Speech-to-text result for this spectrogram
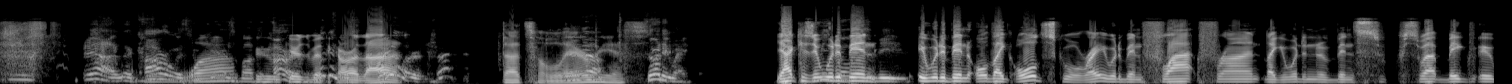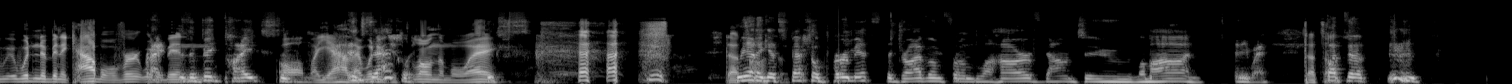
Yeah, the car was. Wow. Who cares about the who car? cares about Look the at car? That trailer and tractor. that's hilarious. So anyway, Yeah, because it would have been the- it would have been old like old school, right? It would have been flat front, like it wouldn't have been swept big. It, it wouldn't have been a cab over. It would right, have been the big pipes. and- Oh my, yeah, that would have just blown them away. We had to get special permits to drive them from La Havre down to Le Mans. And anyway, That's but the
